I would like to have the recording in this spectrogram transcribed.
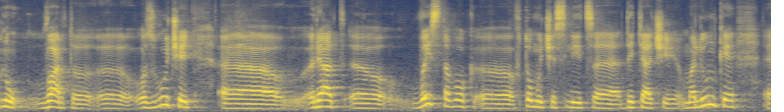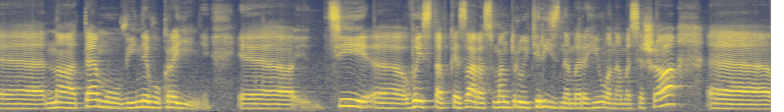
Ну, варто е, озвучити е, ряд е, виставок, е, в тому числі це дитячі малюнки е, на тему війни в Україні. Е, ці е, виставки зараз мандрують різними регіонами США. Е,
